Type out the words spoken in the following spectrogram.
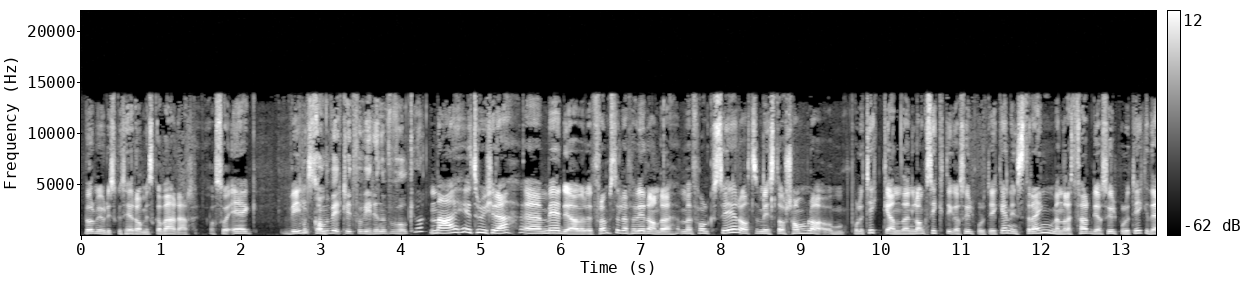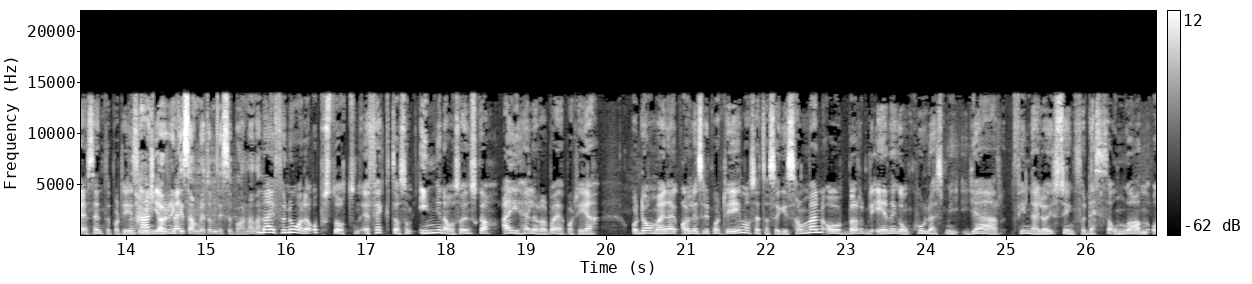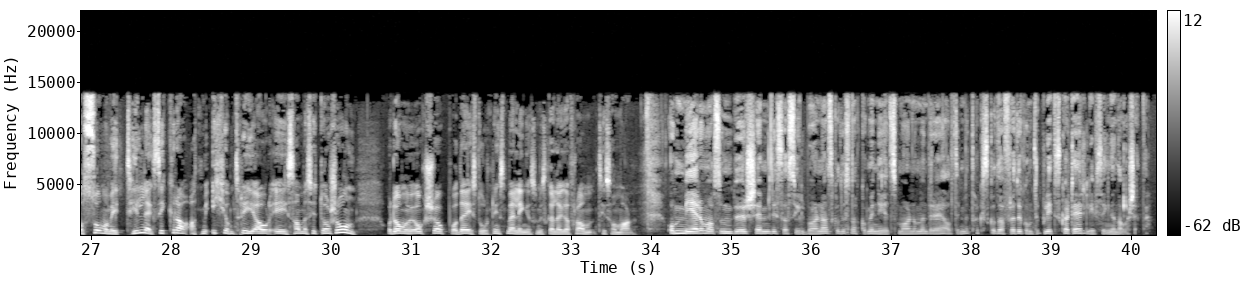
bør vi jo diskutere om vi skal være der. Altså jeg vil. Kan det virke litt forvirrende for folk, da? Nei, jeg tror ikke det. Eh, media fremstiller det forvirrende, men folk ser at vi står samla om politikken, den langsiktige asylpolitikken. En streng, men rettferdig asylpolitikk. Det er Senterpartiet Men her står dere ikke samlet om disse barna, da? Nei, for nå har det oppstått effekter som ingen av oss ønsker, ei heller Arbeiderpartiet. Og da mener jeg alle tre partier må sette seg sammen og bare bli enige om hvordan vi gjør, finner en løsning for disse ungene. Og så må vi i tillegg sikre at vi ikke om tre år er i samme situasjon. Og da må vi òg se på de stortingsmeldingene som vi skal legge fram til sommeren. Og mer om hva som bør skje med disse asylbarna skal du snakke om i Nyhetsmorgen om en drøy halvtime. Takk skal du ha for at du kom til Politisk kvarter, Liv Signe Navarsete.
